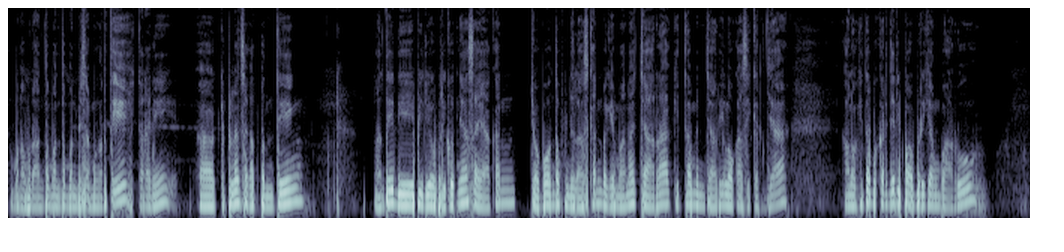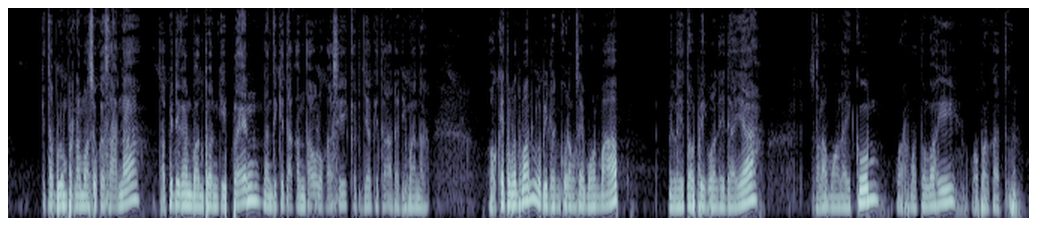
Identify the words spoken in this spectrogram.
Mudah-mudahan teman-teman bisa mengerti karena ini uh, sangat penting. Nanti di video berikutnya saya akan coba untuk menjelaskan bagaimana cara kita mencari lokasi kerja. Kalau kita bekerja di pabrik yang baru, kita belum pernah masuk ke sana, tapi dengan bantuan Keyplan nanti kita akan tahu lokasi kerja kita ada di mana. Oke teman-teman, lebih dan kurang saya mohon maaf. Bila itu topik wal hidayah. Assalamualaikum warahmatullahi wabarakatuh.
